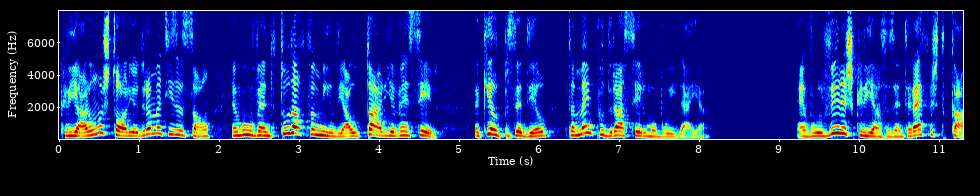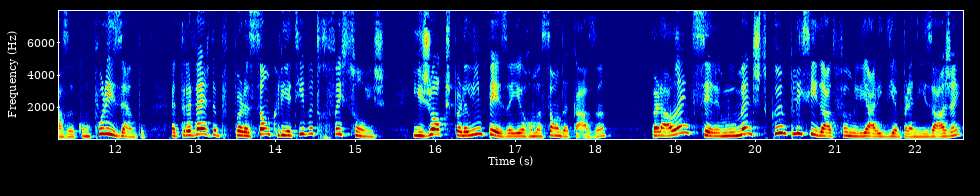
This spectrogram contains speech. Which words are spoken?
criar uma história de dramatização envolvendo toda a família a lutar e a vencer aquele pesadelo também poderá ser uma boa ideia. Envolver as crianças em tarefas de casa, como por exemplo, através da preparação criativa de refeições e jogos para limpeza e arrumação da casa, para além de serem momentos de cumplicidade familiar e de aprendizagem,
